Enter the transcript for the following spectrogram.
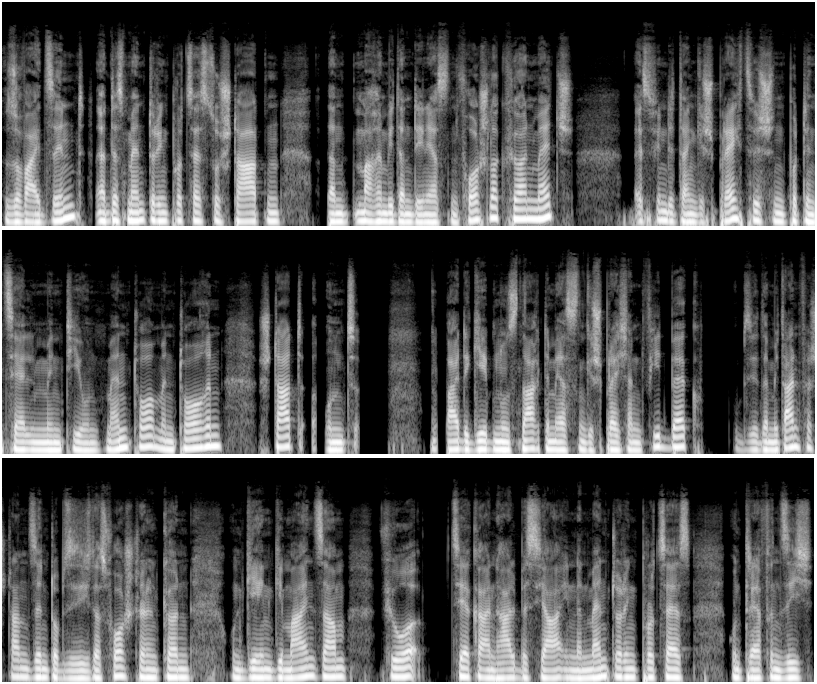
soweit sind, äh, das Mentoring-Prozess zu starten. Dann machen wir dann den ersten Vorschlag für ein Match. Es findet ein Gespräch zwischen potenziellen Mentee und Mentor, Mentorin statt und beide geben uns nach dem ersten Gespräch ein Feedback, ob sie damit einverstanden sind, ob sie sich das vorstellen können und gehen gemeinsam für circa ein halbes Jahr in den Mentoring-Prozess und treffen sich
